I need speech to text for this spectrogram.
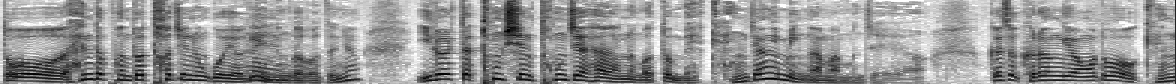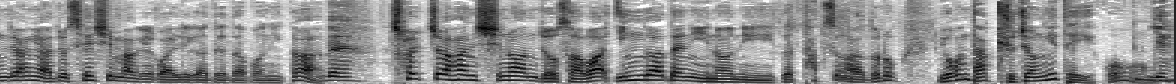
또 핸드폰도 터지는 구역이 예. 있는 거거든요. 이럴 때 통신 통제하는 것도 굉장히 민감한 문제예요. 그래서 그런 경우도 굉장히 아주 세심하게 관리가 되다 보니까 네. 철저한 신원 조사와 인가된 인원이 그 탑승하도록 요건 다 규정이 돼 있고 예.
